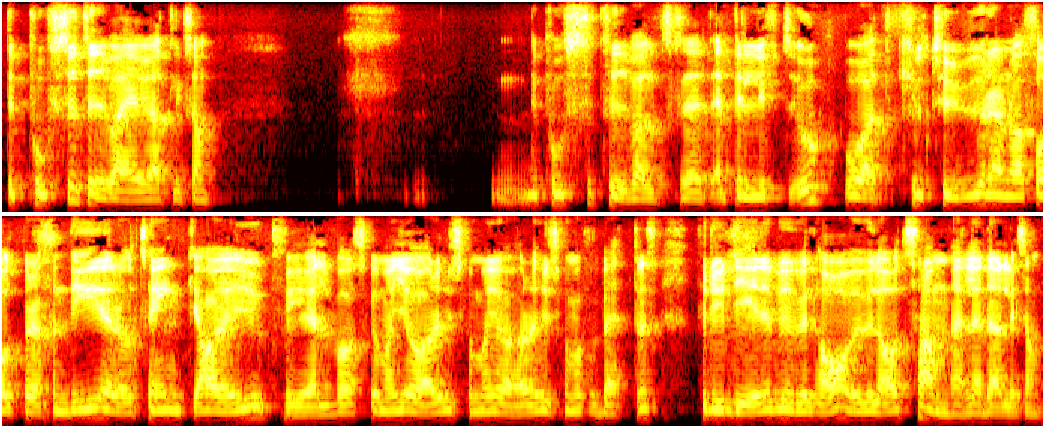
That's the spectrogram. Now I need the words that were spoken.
det positiva är ju att liksom det positiva ska säga, att det lyfts upp och att kulturen och att folk börjar fundera och tänka har jag gjort fel? Vad ska man göra? Hur ska man göra? Hur ska man förbättras? För det är ju det vi vill ha. Vi vill ha ett samhälle där, liksom,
